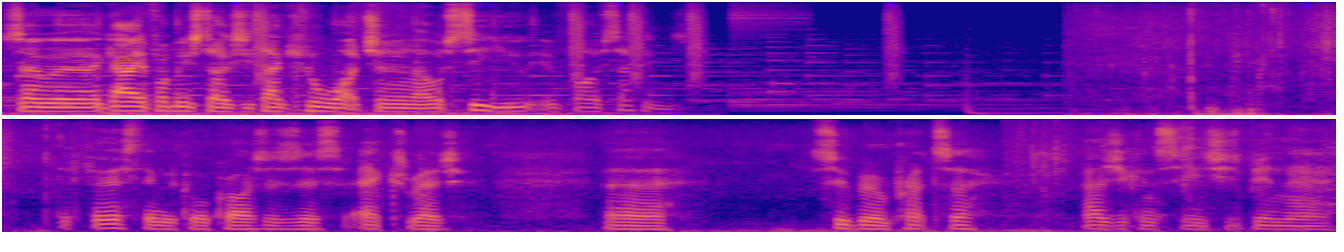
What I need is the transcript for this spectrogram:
So uh, again, from me Stokze, thank you for watching and I will see you in five seconds. The first thing we come across is this X-Reg uh, Subaru Impreza. As you can see, she's been there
